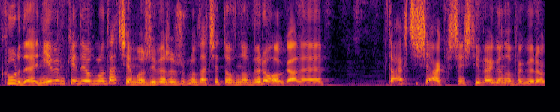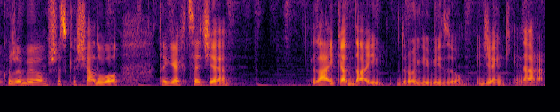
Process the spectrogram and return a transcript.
kurde, nie wiem kiedy oglądacie, możliwe, że już oglądacie to w nowy rok, ale tak czy siak, szczęśliwego nowego roku, żeby Wam wszystko siadło tak jak chcecie. Lajka daj, drogi widzu i dzięki, nara.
